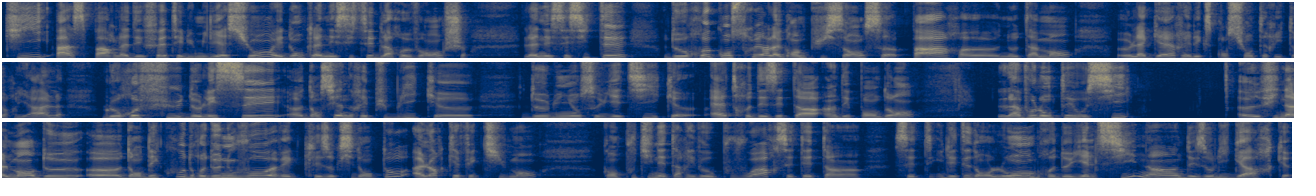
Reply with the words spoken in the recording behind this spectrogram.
qui passe par la défaite et l'humiliation, et donc la nécessité de la revanche, la nécessité de reconstruire la grande puissance par euh, notamment la guerre et l'expansion territoriale, le refus de laisser d'anciennes républiques de l'Union soviétique être des États indépendants, la volonté aussi euh, finalement de euh, d'en découdre de nouveau avec les occidentaux alors qu'effectivement quand Poutine est arrivé au pouvoir c'était un il était dans l'ombre de Yeltsin hein, des oligarques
